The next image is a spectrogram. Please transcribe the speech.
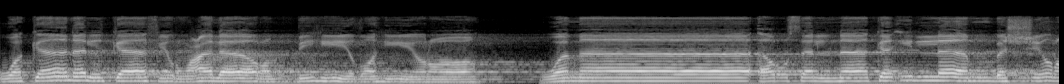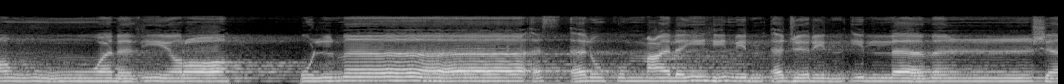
وكان الكافر على ربه ظهيرا وما أرسلناك إلا مبشرا ونذيرا قل ما أسألكم عليه من أجر إلا من شاء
